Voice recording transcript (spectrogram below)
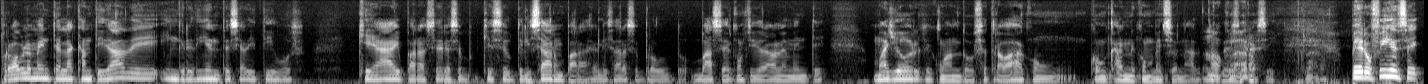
probablemente la cantidad de ingredientes y aditivos que hay para hacer ese, que se utilizaron para realizar ese producto va a ser considerablemente mayor que cuando se trabaja con, con carne convencional, por No, decir claro. así. Claro. Pero fíjense,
